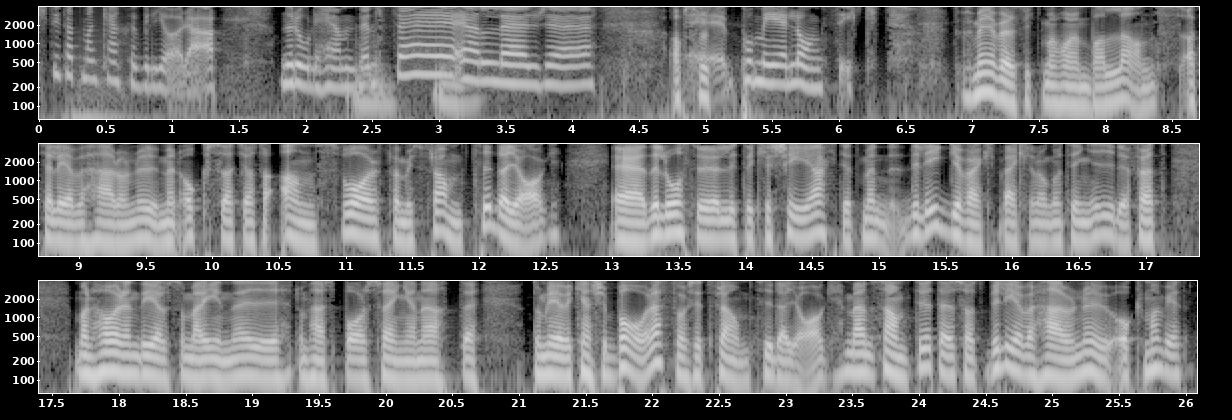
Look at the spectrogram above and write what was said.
kortsiktigt, att man kanske vill göra en rolig händelse Mm. eller eh, eh, på mer lång sikt. För mig är det väldigt viktigt att man har en balans, att jag lever här och nu men också att jag tar ansvar för mitt framtida jag. Eh, det låter ju lite klichéaktigt men det ligger verk, verkligen någonting i det för att man hör en del som är inne i de här sparsvängarna att eh, de lever kanske bara för sitt framtida jag men samtidigt är det så att vi lever här och nu och man vet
